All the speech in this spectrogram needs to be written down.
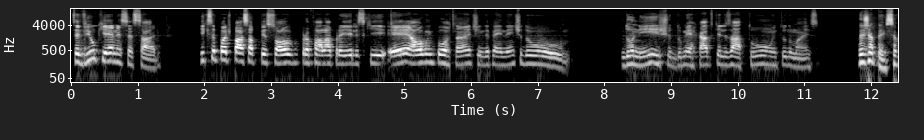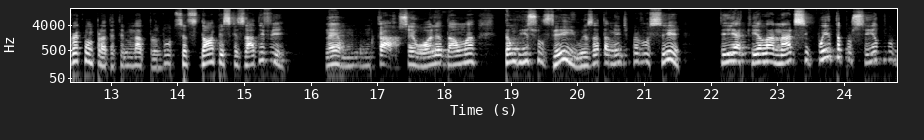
você viu que é necessário. O que, que você pode passar pro pessoal para falar para eles que é algo importante, independente do, do nicho, do mercado que eles atuam e tudo mais. Veja bem, você vai comprar determinado produto, você dá uma pesquisada e vê. Né? Um, um carro, você olha, dá uma. Então, isso veio exatamente para você ter aquela análise 50%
